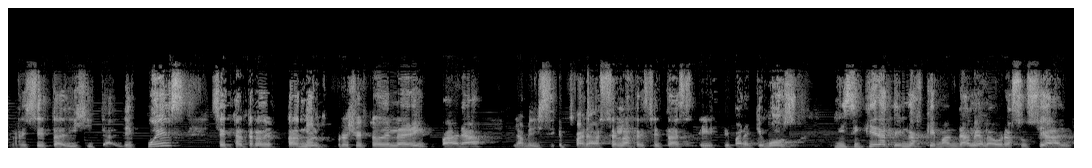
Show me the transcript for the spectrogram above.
receta digital. Después se está tratando el proyecto de ley para, la para hacer las recetas, este, para que vos ni siquiera tengas que mandarle a la obra social,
